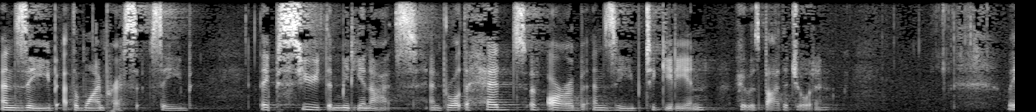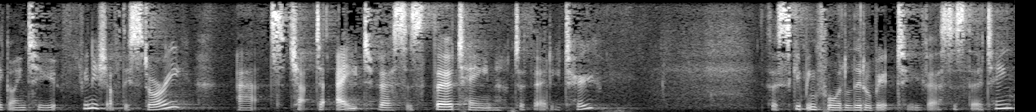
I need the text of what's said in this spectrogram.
and Zeb at the winepress of Zeb they pursued the Midianites and brought the heads of Oreb and Zeb to Gideon, who was by the Jordan. We're going to finish off this story at chapter 8, verses 13 to 32. So, skipping forward a little bit to verses 13.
